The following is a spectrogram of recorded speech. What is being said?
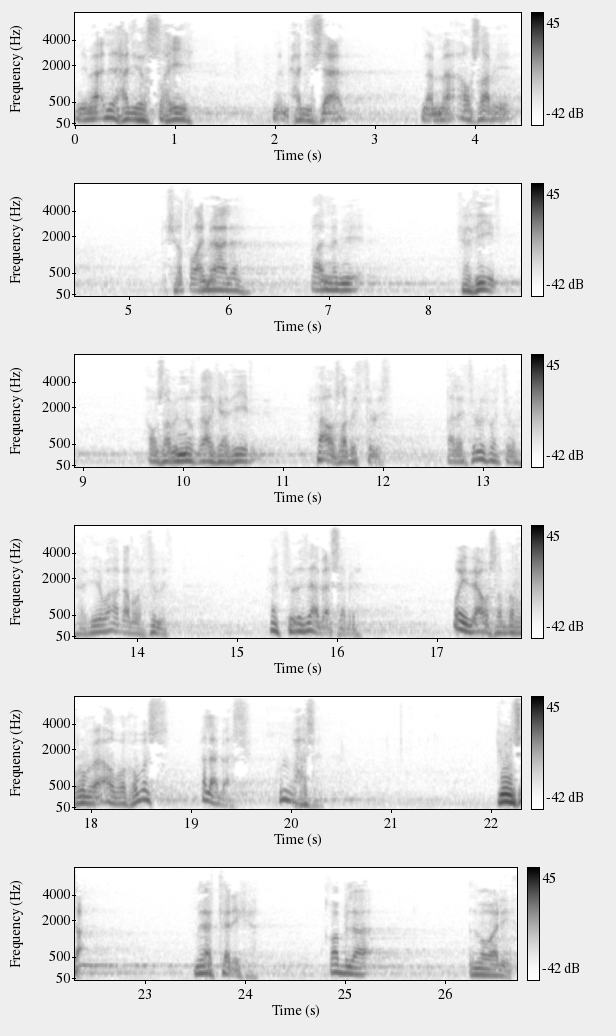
للحديث الصحيح حديث سعد لما أوصى بشطر ماله قال النبي كثير أوصى بالنصف قال كثير فأوصى بالثلث. قال الثلث والثلث كثير وأقر الثلث فالثلث لا بأس به. وإذا أوصى بالربع أو بالخمس فلا بأس كله حسن. ينزع من التركة قبل المواريث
